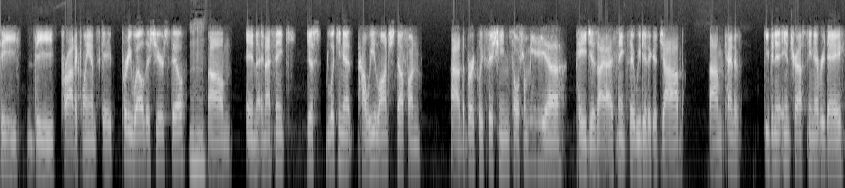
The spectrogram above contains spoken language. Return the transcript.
see the product landscape pretty well this year still. Mm-hmm. Um, and and I think just looking at how we launch stuff on uh, the Berkley Fishing social media pages, I, I think that we did a good job, um, kind of keeping it interesting every day.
